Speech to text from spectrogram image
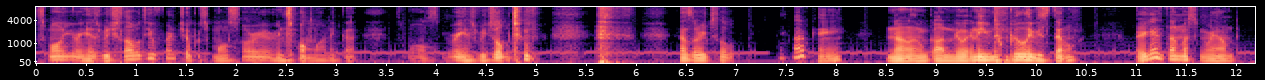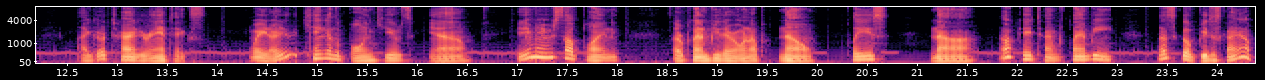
Small Yuri has reached level 2 friendship with Small Sayori and Small Monika. Small Yuri has reached level 2. has reached level. Okay. Of them got new any abilities, though. Are you guys done messing around? I grow tired of your antics. Wait, are you the king of the bowling cubes? Yeah. Can you maybe stop playing? Start playing to beat everyone up? No. Please? Nah. Okay, time for plan B. Let's go beat this guy up.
